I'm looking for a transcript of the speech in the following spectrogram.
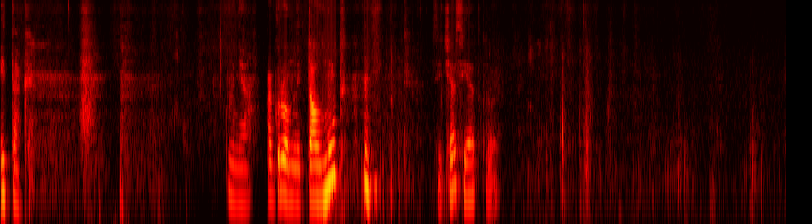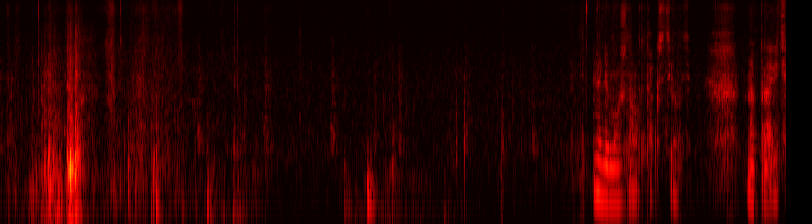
Итак, у меня огромный талмуд. Сейчас я открою. Или можно вот так сделать, направить.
